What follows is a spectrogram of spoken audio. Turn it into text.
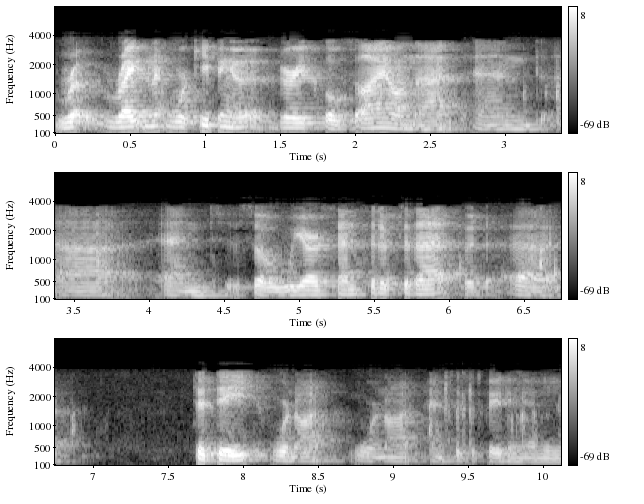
Right now, we're keeping a very close eye on that. And uh and so we are sensitive to that. But uh to date, we're not we're not anticipating any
